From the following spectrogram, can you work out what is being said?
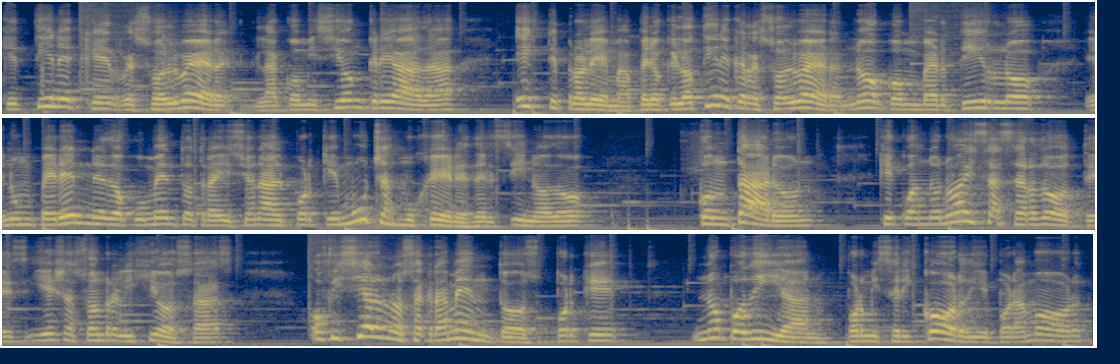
que tiene que resolver la comisión creada este problema, pero que lo tiene que resolver, no convertirlo en un perenne documento tradicional, porque muchas mujeres del sínodo contaron que cuando no hay sacerdotes y ellas son religiosas, oficiaron los sacramentos porque no podían, por misericordia y por amor,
